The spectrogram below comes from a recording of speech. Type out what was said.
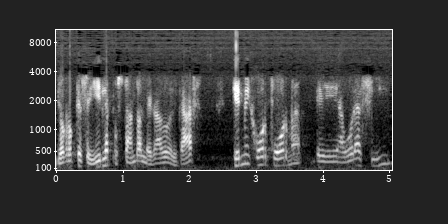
Yo creo que seguirle apostando al legado del gas. Qué mejor forma de ahora sí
